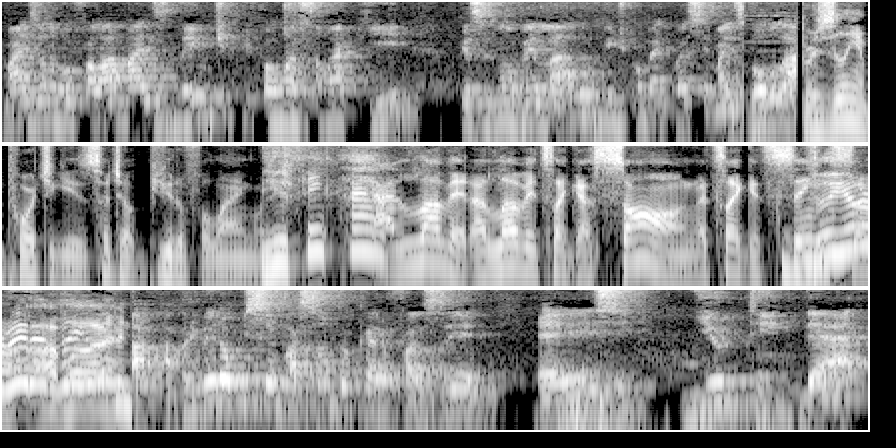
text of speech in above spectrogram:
Mas eu não vou falar mais nenhum tipo de informação aqui, porque vocês vão ver lá no vídeo como é que vai ser. Mas vamos lá. Brazilian Portuguese is such a beautiful language. You think that? I love it. I love it. It's like a song. It's like it's sing Do you song. really Uh, well, I've been- A primeira observação que eu quero fazer é esse you think that,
